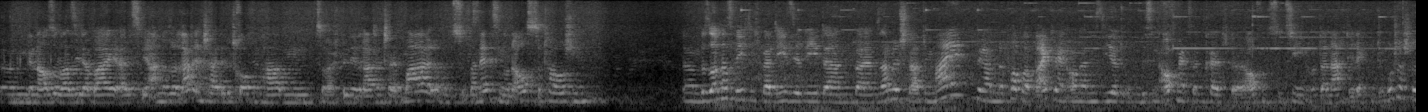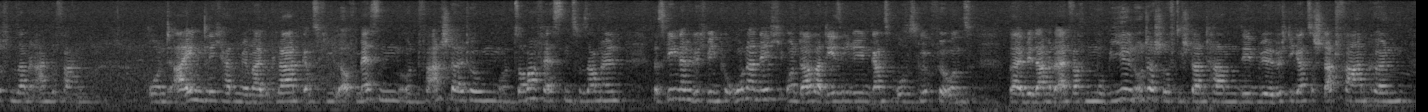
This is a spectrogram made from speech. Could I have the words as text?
Ähm, genauso war sie dabei, als wir andere Radentscheide getroffen haben, zum Beispiel den Radentscheid Mal, um uns zu vernetzen und auszutauschen. Ähm, besonders wichtig war Desiree dann beim Sammelstart im Mai. Wir haben eine Pop-Up Bike Lane organisiert, um ein bisschen Aufmerksamkeit äh, auf uns zu ziehen und danach direkt mit dem Unterschriftensammeln angefangen. Und eigentlich hatten wir mal geplant, ganz viel auf Messen und Veranstaltungen und Sommerfesten zu sammeln. Das ging natürlich wegen Corona nicht und da war Desiree ein ganz großes Glück für uns, weil wir damit einfach einen mobilen Unterschriftenstand haben, den wir durch die ganze Stadt fahren können,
